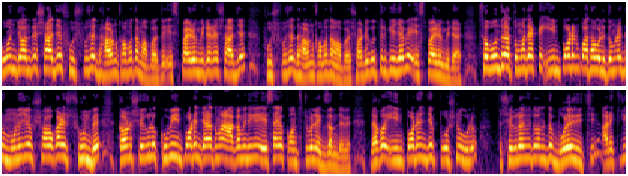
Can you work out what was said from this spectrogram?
কোন যন্ত্রের সাহায্যে ফুসফুসের ধারণ ক্ষমতা মাপা হয়? তো স্পাইরোমিটারের সাহায্যে ফুসফুসের ধারণ ক্ষমতা মাপা হয়। সঠিক উত্তর কি যাবে? স্পাইরোমিটার সো বন্ধুরা, তোমাদের একটা ইম্পর্টেন্ট কথা বলি, তোমরা একটু মনোযোগ সহকারে শুনবে, কারণ সেগুলো খুবই ইম্পর্টেন্ট যারা তোমার আগামী দিনে এসআই ও কনস্টেবল এক্সাম দেবে। দেখো ইম্পর্টেন্ট যে প্রশ্নগুলো, তো সেগুলো আমি তোমাদের তো বলে দিচ্ছি। আর কিছু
